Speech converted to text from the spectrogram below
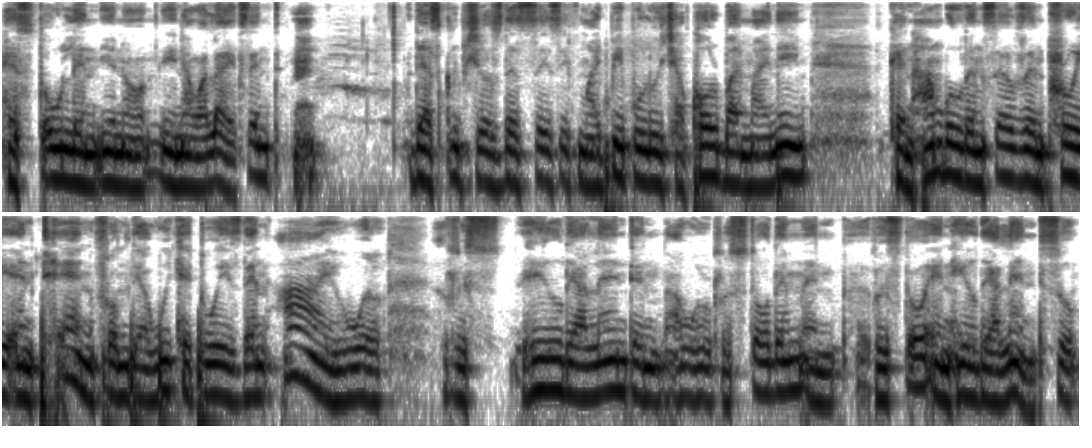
has stolen, you know, in our lives. And there are scriptures that says, if my people which are called by my name can humble themselves and pray and turn from their wicked ways, then I will heal their land and I will restore them and restore and heal their land. So,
